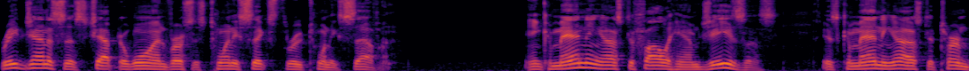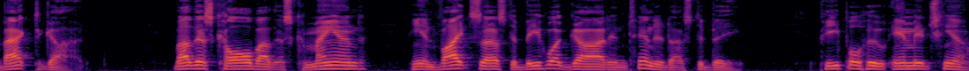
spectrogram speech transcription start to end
Read Genesis chapter 1, verses 26 through 27. In commanding us to follow him, Jesus is commanding us to turn back to God. By this call, by this command, he invites us to be what God intended us to be people who image him,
